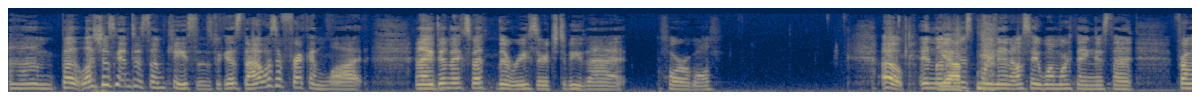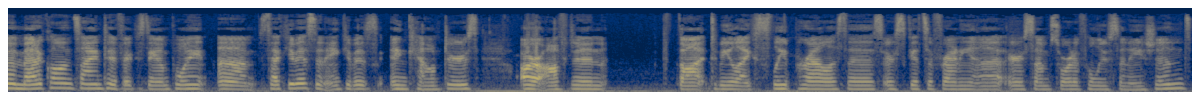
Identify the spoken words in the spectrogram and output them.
Um, but let's just get into some cases because that was a freaking lot, and I didn't expect the research to be that horrible. Oh, and let Yeah. me just point in. I'll say one more thing: is that from a medical and scientific standpoint, um, succubus and incubus encounters are often thought to be like sleep paralysis or schizophrenia or some sort of hallucinations.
